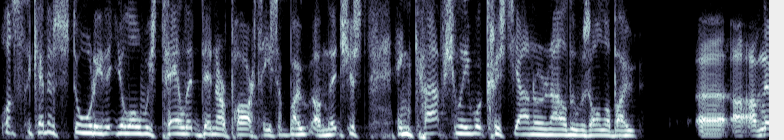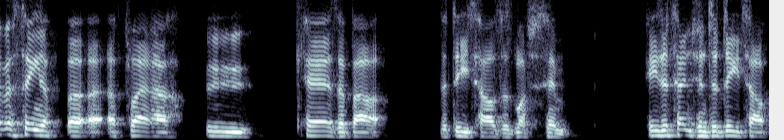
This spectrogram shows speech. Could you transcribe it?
what's the kind of story that you'll always tell at dinner parties about him that just encapsulate what Cristiano Ronaldo was all about? Uh, I've never seen a, a, a player who cares about the details as much as him. His attention to detail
